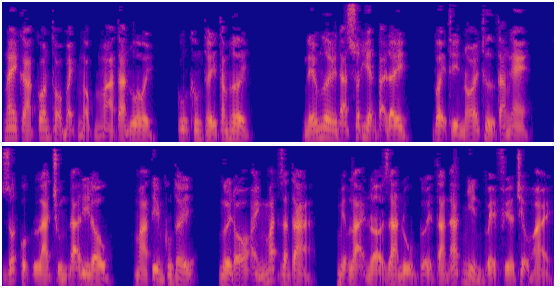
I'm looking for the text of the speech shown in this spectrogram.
Ngay cả con thỏ bạch ngọc mà ta nuôi cũng không thấy tăm hơi. Nếu ngươi đã xuất hiện tại đây, vậy thì nói thử ta nghe, rốt cuộc là chúng đã đi đâu mà tìm không thấy. Người đó ánh mắt ra tả miệng lại nở ra nụ cười tàn ác nhìn về phía triệu hoài.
